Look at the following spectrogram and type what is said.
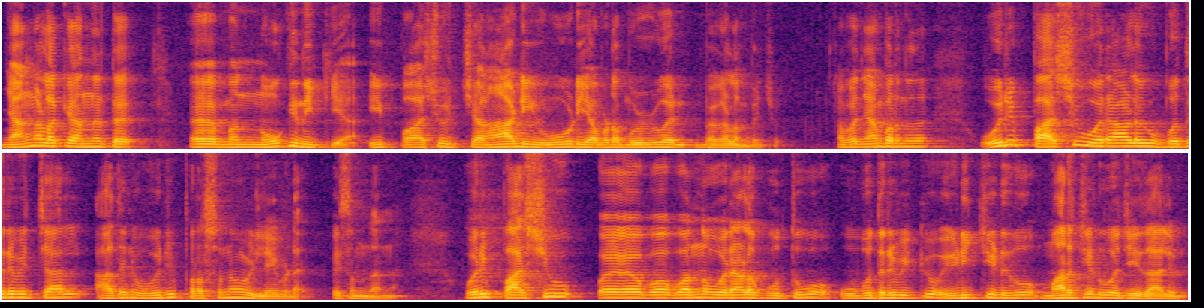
ഞങ്ങളൊക്കെ എന്നിട്ട് നോക്കി നിൽക്കുക. ഈ പശു ചാടി ഓടി അവിടെ മുഴുവൻ ബഹളം വെച്ചു. അപ്പോൾ ഞാൻ പറഞ്ഞത് ഒരു പശു ഒരാളെ ഉപദ്രവിച്ചാൽ അതിന് ഒരു പ്രശ്നവും ഇല്ല ഇവിടെ വിസം തന്നെ. ഒരു പശു വന്ന് ഒരാളെ കുത്തുകയോ ഉപദ്രവിക്കുകയോ ഇടിച്ചിടുകയോ മറിച്ചിടുകയോ ചെയ്താലും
